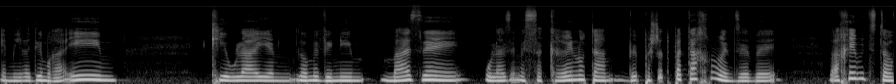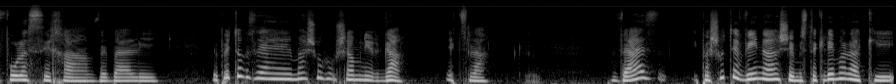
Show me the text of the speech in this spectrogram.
הם ילדים רעים? כי אולי הם לא מבינים מה זה, אולי זה מסקרן אותם, ופשוט פתחנו את זה, ו... ואחים הצטרפו לשיחה, ובעלי, ופתאום זה משהו שם נרגע אצלה. כן. ואז היא פשוט הבינה שמסתכלים עליה כי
